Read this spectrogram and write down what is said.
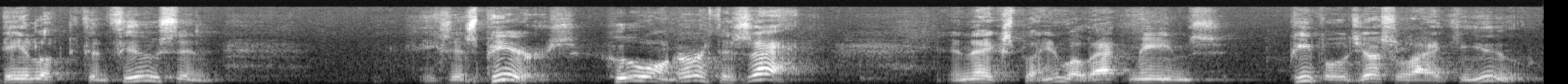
He looked confused and he says, Peers, who on earth is that? And they explained, well, that means people just like you.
